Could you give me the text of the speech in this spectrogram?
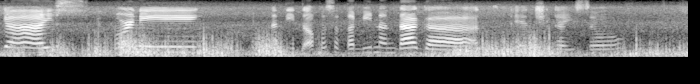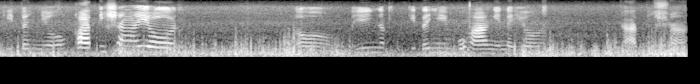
guys, good morning. Nandito ako sa tabi ng dagat. Ayan siya guys, so kita nyo, kati siya ngayon. Oh, ayun nakikita nyo yung buhangin na yun. Kati siya.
